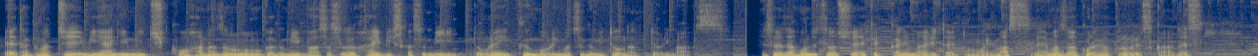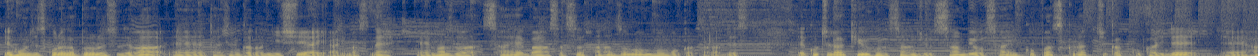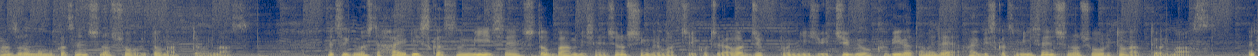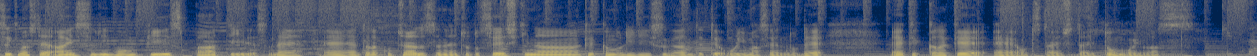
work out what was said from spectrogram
えータッグマッチ、宮城美智子、花園桃香組 VS ハイビスカスミー、ドレイク森松組となっております。それでは本日の試合結果に参りたいと思います。えまずはこれがプロレスからです。え本日これがプロレスでは、えー対戦カード2試合ありますね。えまずは、サエ VS 花園桃香からです。こちら9分33秒サイコパスクラッチカッコ仮で、えー花園桃香選手の勝利となっております。続きまして、ハイビスカスミー選手とバンビ選手のシングルマッチ。こちらは10分21秒首固めで、ハイビスカスミー選手の勝利となっております。続きまして、アイスリボンピースパーティーですね。えーただこちらですね、ちょっと正式な結果のリリースが出ておりませんので、えー結果だけ、えーお伝えしたいと思います。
